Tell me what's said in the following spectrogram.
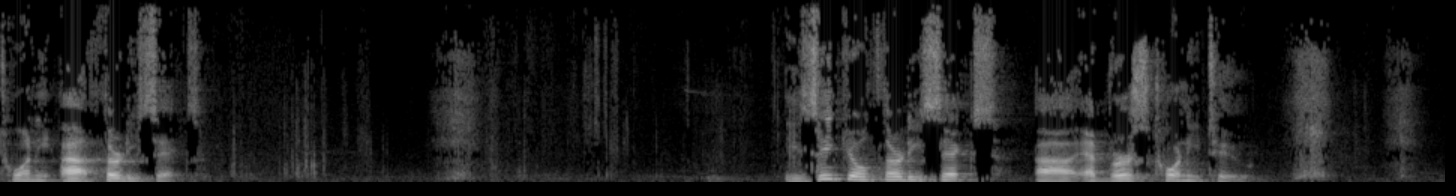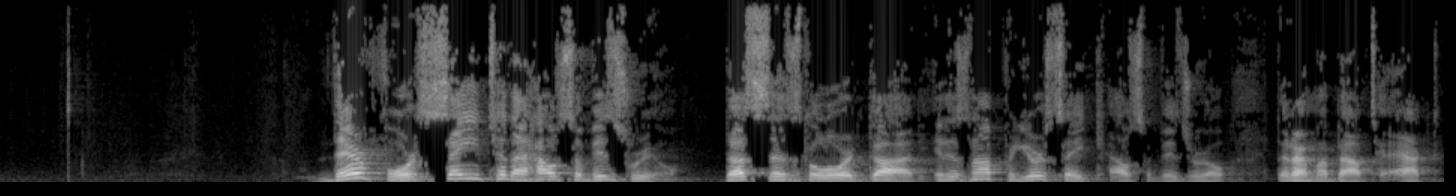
20, uh, 36. Ezekiel 36 uh, at verse 22. Therefore, say to the house of Israel, Thus says the Lord God, It is not for your sake, house of Israel, that I'm about to act,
